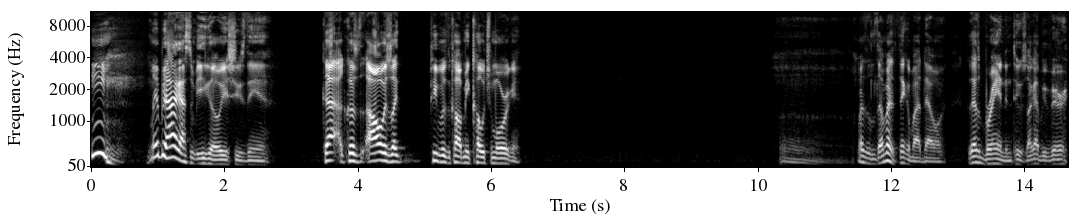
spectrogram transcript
Hmm. Maybe I got some ego issues then, because I, always like people to call me Coach Morgon. Uh, I'm going to think about that one because that's Brandon too. So I got to be very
